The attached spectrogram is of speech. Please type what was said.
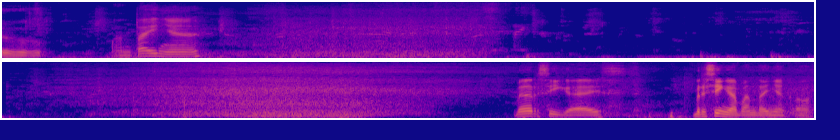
Tuh, pantainya. Bersih guys. Bersih nggak pantainya kok?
